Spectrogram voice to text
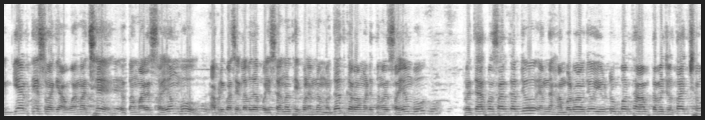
અગિયાર ત્રીસ વાગે આવવાના છે, તો તમારે સ્વયંભૂ, આપણી પાસે એટલા બધા પૈસા નથી, પણ એમને મદદ કરવા માટે તમારે સ્વયંભૂ પ્રચાર પ્રસાર કરજો, એમને સાંભળવા આવજો યુટ્યુબ પર તમે જોતા જ છો.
